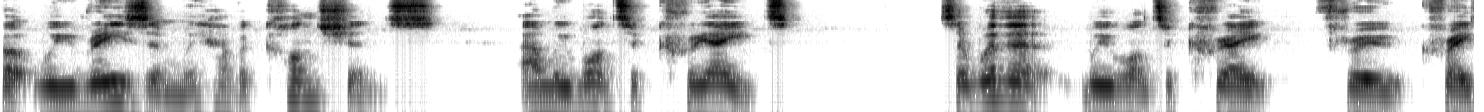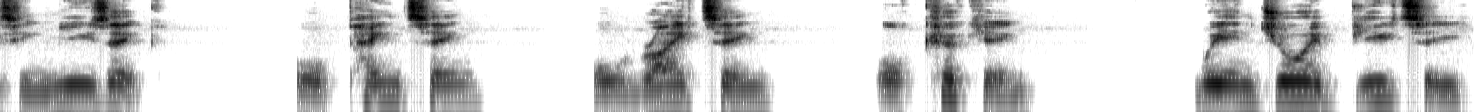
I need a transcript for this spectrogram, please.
but we reason, we have a conscience, and we want to create. So, whether we want to create through creating music, or painting, or writing, or cooking, we enjoy beauty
